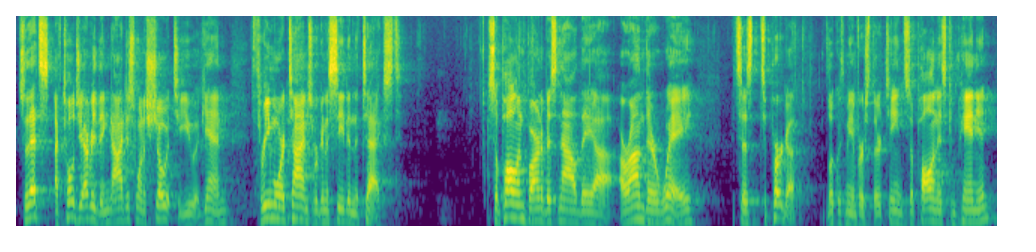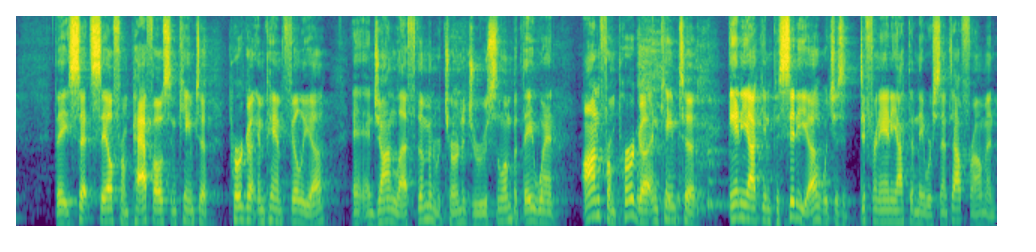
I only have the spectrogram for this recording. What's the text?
So that's, I've told you everything. Now I just want to show it to you again. Three more times we're going to see it in the text. So Paul and Barnabas now, they uh, are on their way. It says to Perga. Look with me in verse 13. So Paul and his companion, they set sail from Paphos and came to Perga in Pamphylia. And John left them and returned to Jerusalem. But they went on from Perga and came to Antioch in Pisidia, which is a different Antioch than they were sent out from. And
